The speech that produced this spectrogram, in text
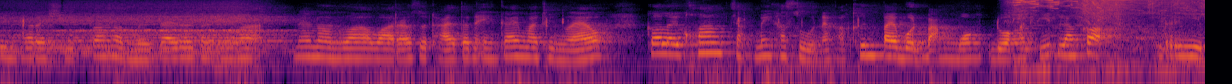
อินทรชิตก็สำนึกได้ด้วยตนเองว่า แน่นอนว่าวาระสุดท้ายตนเองใกล้มาถึงแล้ว ก็เลยคว้างจักเมฆสูรนะคะ ขึ้นไปบนบังดวงดวงอาทิตย์แล้วก็รีบ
